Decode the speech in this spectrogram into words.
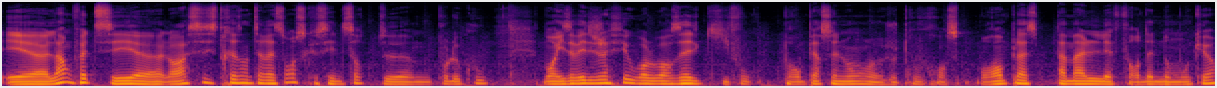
Et euh, là, en fait, c'est euh, alors c'est très intéressant parce que c'est une sorte de, pour le coup. Bon, ils avaient déjà fait World War Z qui font, pour- personnellement, euh, je trouve, rem- remplace pas mal Left 4 Dead dans mon cœur.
